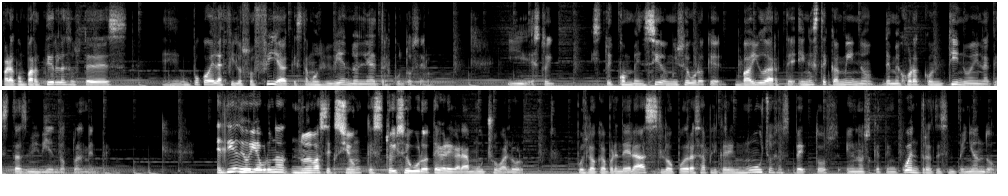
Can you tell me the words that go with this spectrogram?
para compartirles a ustedes eh, un poco de la filosofía que estamos viviendo en Leal 3.0. Y estoy, estoy convencido y muy seguro que va a ayudarte en este camino de mejora continua en la que estás viviendo actualmente. El día de hoy abro una nueva sección que estoy seguro te agregará mucho valor, pues lo que aprenderás lo podrás aplicar en muchos aspectos en los que te encuentras desempeñando.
